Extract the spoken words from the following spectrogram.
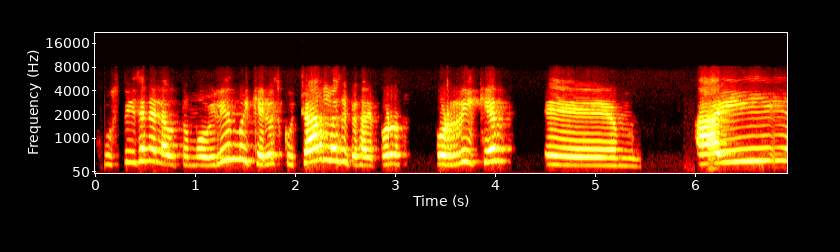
Justicia en el automovilismo y quiero escucharlos. Empezaré por, por Ricker. Eh, ¿Hay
